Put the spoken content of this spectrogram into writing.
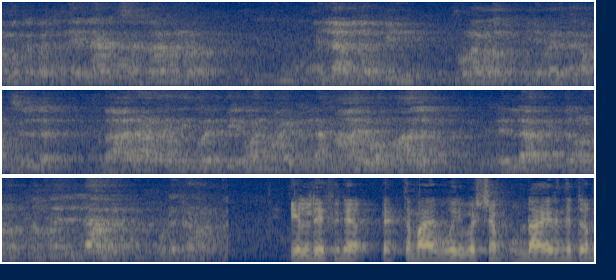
നമുക്ക് പറ്റുന്ന എല്ലാവിധ സഹകരണങ്ങളും എല്ലാവിധ പിന്തുണകളും ഇനി വരുന്ന കൗൺസിലിൽ അത് ആരാണ് ഇനി ഇതുവരെ തീരുമാനമായിട്ടില്ല? ആര് വന്നാലും എല്ലാ പിന്തുണകളും നമ്മളെല്ലാവരും കൊടുക്കണം. എൽ ഡി എഫിന് വ്യക്തമായ ഭൂരിപക്ഷം ഉണ്ടായിരുന്നിട്ടും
